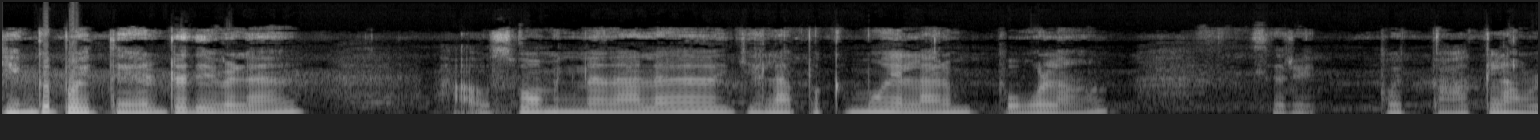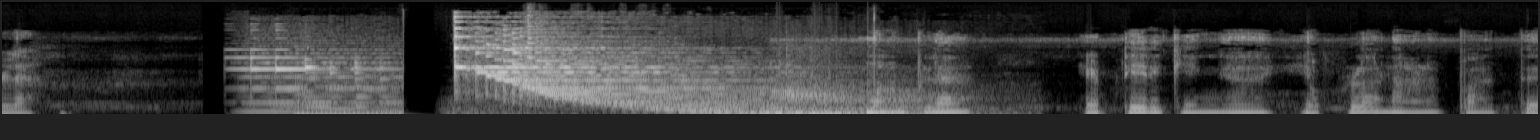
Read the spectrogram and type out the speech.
எங்கே போய் தேடுறது இவளை? ஹவுஸ் வார்மிங்னதால எல்லா பக்கமும் எல்லாரும் போகலாம் சரி போய் பார்க்கலாம் உள்ள. எப்படி இருக்கீங்க? எவ்வளோ நாளை பார்த்து?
